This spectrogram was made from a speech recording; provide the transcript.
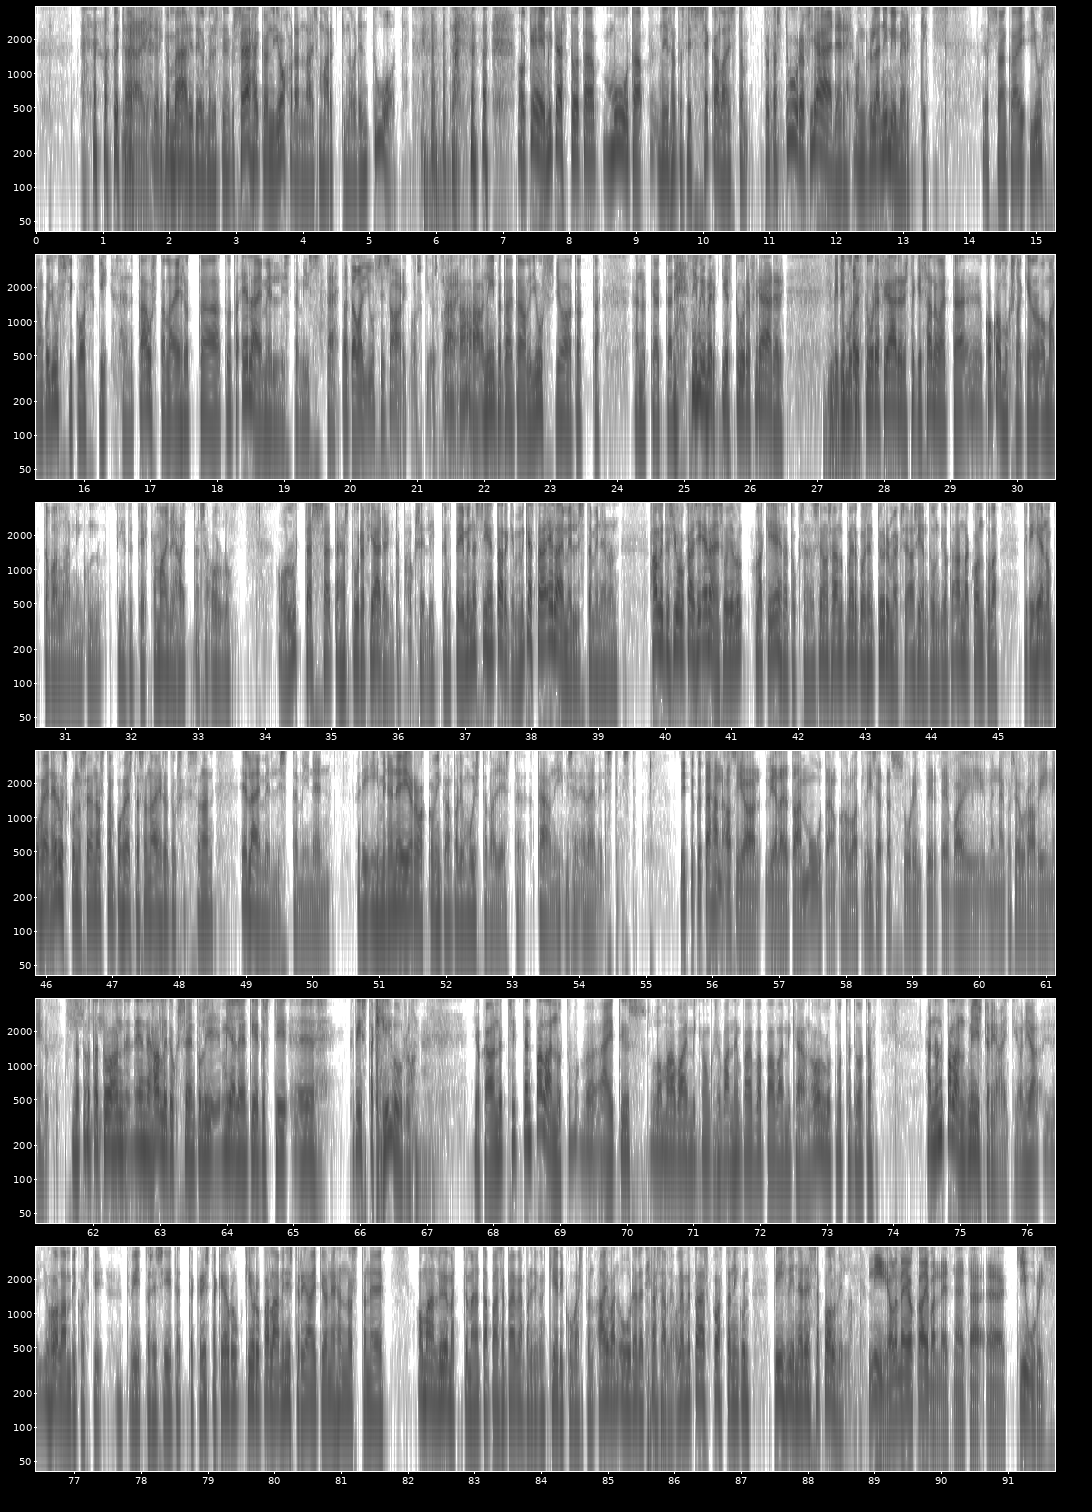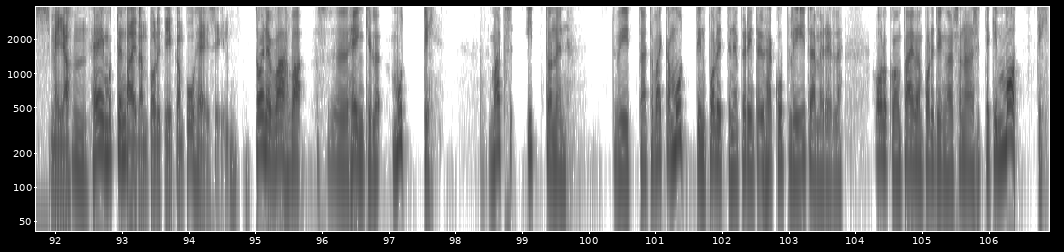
Näin se. Niin määritelmällisesti, niin sähkön johdannaismarkkinoiden tuote. Okei, mitäs tuota muuta niin sanotusti sekalaista? Tuota Sture Fjäder on kyllä nimimerkki jossa on kai Jussi, onko Jussi Koski, hän taustalla ehdottaa tuota eläimellistämistä. Taitaa olla Jussi Saarikoski, jos Sa- näin. Aa, niinpä taitaa olla Jus, joo totta. Hän nyt käyttää nimimerkkiä Sture Fjäder. Piti muuten Sture Fjäderistäkin sanoa, että kokoomuksellakin on omat tavallaan niin kuin tietyt ehkä mainehaittansa ollut, ollut tässä tähän Sture Fjäderin tapaukseen liittyen, mutta ei mennä siihen tarkemmin. Mikä tämä eläimellistäminen on? Hallitus julkaisi eläinsuojelulakiehdotuksensa. Se on saanut melkoisen tyrmäyksen asiantuntijoilta. Anna Kontula piti hienon puheen eduskunnassa ja nostan puheesta sanaehdotukseksi sanan eläimellistäminen. Eli ihminen ei eroa kovinkaan paljon muista lajeista. Tämä on ihmisen eläimellistämistä. Liittyykö tähän asiaan vielä jotain muuta, jonka haluat lisätä suurin piirtein vai mennäänkö seuraaviin ehdotuksiin? No tuota, tuohon hallitukseen tuli mieleen tietysti eh, Krista Kiuru, joka on nyt sitten palannut äitiyslomaa vai mikä, onko se vanhempainvapaa vai mikä on ollut, mutta tuota, hän on nyt palannut ministeriaitioon ja Juho Lampikoski viittasi siitä, että Krista Kiuru, Kiuru palaa ministeriaitioon ja hän nostanee omaan lyömättömään tapansa päivänpolitiikan kielikuvaston aivan uudelle tasalle. Olemme taas kohta niin kuin pihvin edessä polvillamme. Niin, olemme jo kaivanneet näitä äh, kiurismeja mm. Hei, mutta päivän politiikan puheisiin. Toinen vahva äh, henkilö, Mutti. Mats Ittonen viittaa, että vaikka Muttin poliittinen perintö yhä kuplii Itämerellä, olkoon päivän politiikan sanana sittenkin Motti.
